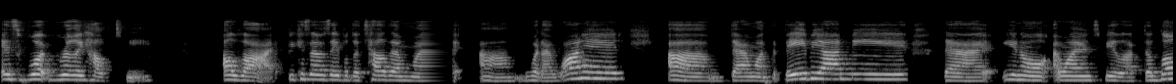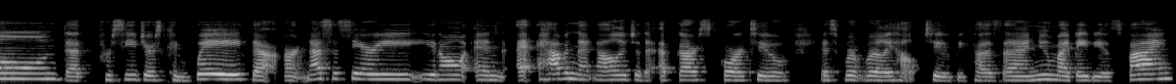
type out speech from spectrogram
is what really helped me a lot because I was able to tell them what um what I wanted, um, that I want the baby on me, that you know I wanted to be left alone, that procedures can wait, that aren't necessary, you know, and having that knowledge of the APGAR score too is what really helped too because then I knew my baby is fine.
